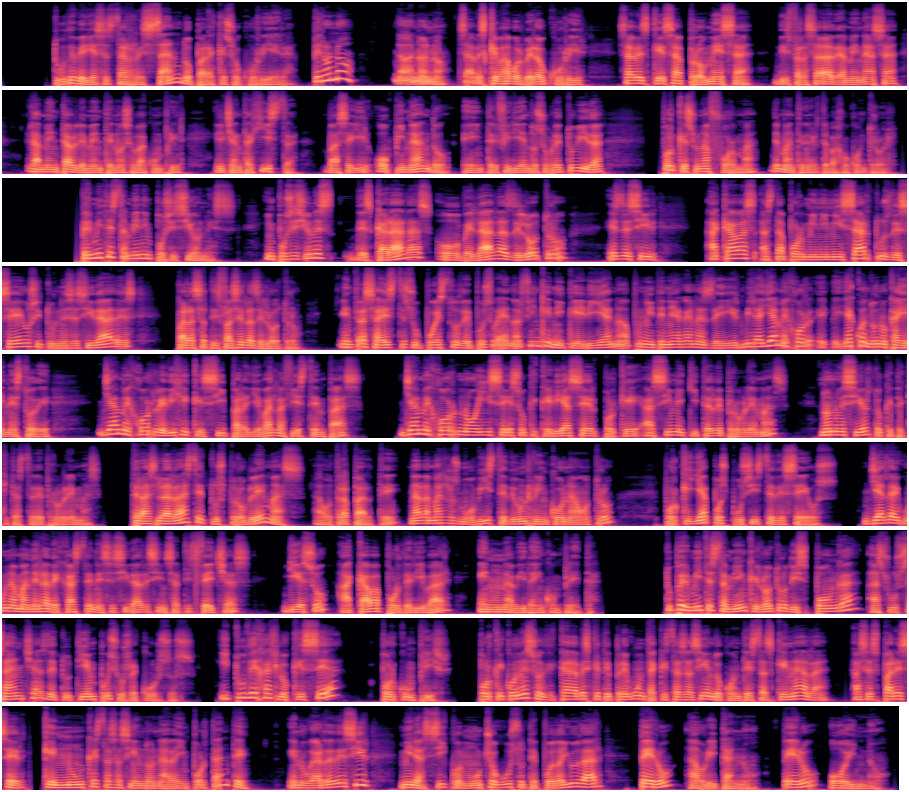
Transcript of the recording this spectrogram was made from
Tú deberías estar rezando para que eso ocurriera. Pero no, no, no, no. Sabes que va a volver a ocurrir. Sabes que esa promesa disfrazada de amenaza lamentablemente no se va a cumplir. El chantajista va a seguir opinando e interfiriendo sobre tu vida porque es una forma de mantenerte bajo control. Permites también imposiciones, imposiciones descaradas o veladas del otro, es decir, acabas hasta por minimizar tus deseos y tus necesidades para satisfacer las del otro. entras a este supuesto de, pues bueno, al fin que ni quería, no, pues ni tenía ganas de ir. Mira, ya mejor, eh, ya cuando uno cae en esto de, ya mejor le dije que sí para llevar la fiesta en paz, ya mejor no hice eso que quería hacer porque así me quité de problemas. No, no es cierto que te quitaste de problemas. Trasladaste tus problemas a otra parte, nada más los moviste de un rincón a otro, porque ya pospusiste deseos, ya de alguna manera dejaste necesidades insatisfechas, y eso acaba por derivar en una vida incompleta. Tú permites también que el otro disponga a sus anchas de tu tiempo y sus recursos, y tú dejas lo que sea por cumplir, porque con eso de cada vez que te pregunta qué estás haciendo contestas que nada, haces parecer que nunca estás haciendo nada importante, en lugar de decir, mira, sí, con mucho gusto te puedo ayudar, pero ahorita no, pero hoy no.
